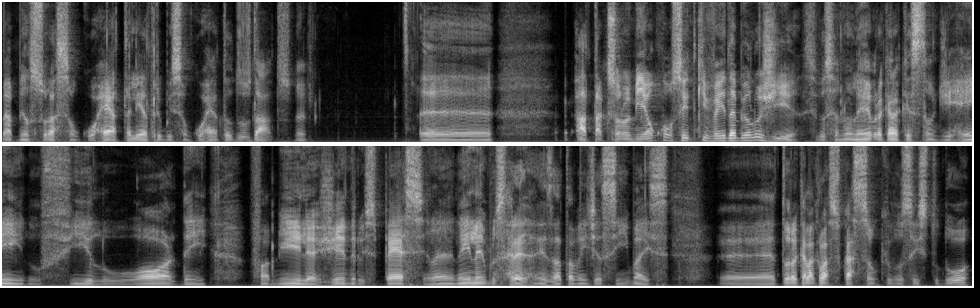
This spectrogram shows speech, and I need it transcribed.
a, mensuração correta, ali, a atribuição correta dos dados. Né? É, a taxonomia é um conceito que vem da biologia. Se você não lembra aquela questão de reino, filo, ordem, família, gênero, espécie, né? nem lembro se era exatamente assim, mas é, toda aquela classificação que você estudou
